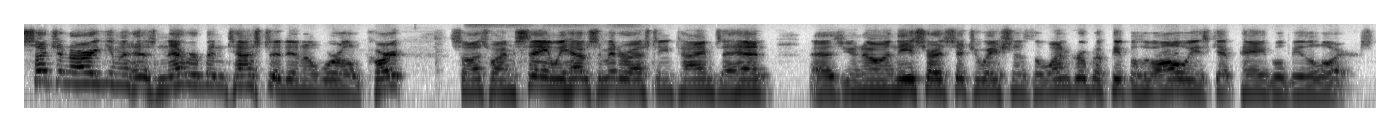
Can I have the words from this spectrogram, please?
Such an argument has never been tested in a world court. So that's why I'm saying we have some interesting times ahead. As you know, in these sort of situations, the one group of people who always get paid will be the lawyers.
